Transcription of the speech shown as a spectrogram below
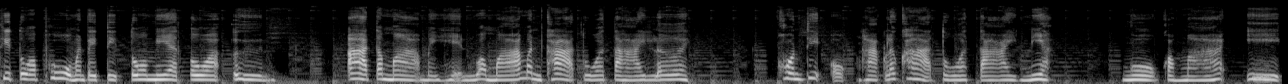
ที่ตัวผู้มันไปติดตัวเมียตัวอื่น อาตมาไม่เห็นว่าหมามันฆ่าตัวตายเลย คนที่อกหักแล้วฆ่าตัวตายเนี่ย โง่กว่าม้าอีก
